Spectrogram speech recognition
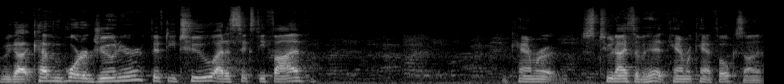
We got Kevin Porter Jr., 52 out of 65. The camera, just too nice of a hit. Camera can't focus on it.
